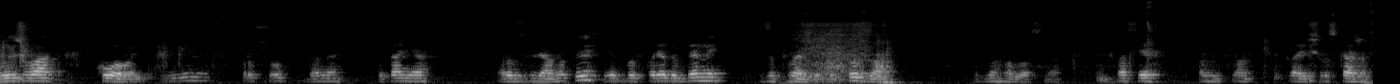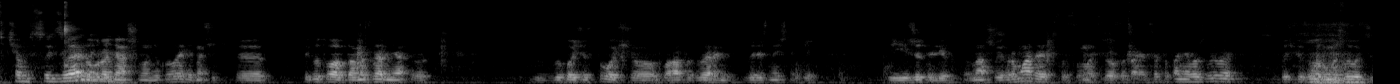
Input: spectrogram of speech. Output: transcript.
Вижва Коваль. І прошу дане питання розглянути, якби в порядок денний затвердити. Хто за? Одноголосно. У нас є пан Руслан Миколаївич розкаже, в чому суть звернення. Доброго дня, шановні колеги. Значить, е, підготував дане звернення е, виходячи з того, що багато звернень залізничників і жителів нашої громади стосовно цього питання. Це питання важливе з точки зору можливості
